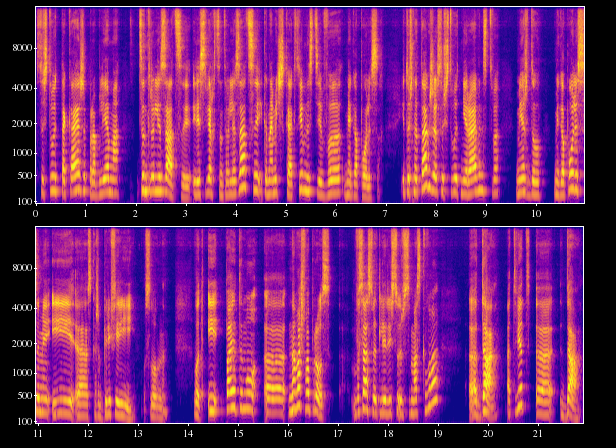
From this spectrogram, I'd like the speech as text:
существует такая же проблема централизации или сверхцентрализации экономической активности в мегаполисах. И точно так же существует неравенство между мегаполисами и, э, скажем, периферией, условно. Вот. И поэтому э, на ваш вопрос, высасывает ли ресурсы Москва, э, да, ответ да.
